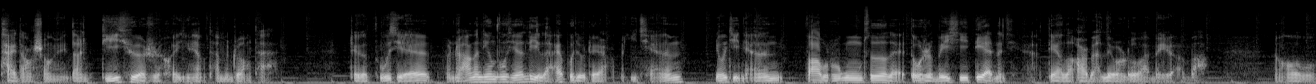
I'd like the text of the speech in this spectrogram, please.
太当生意，但的确是很影响他们状态。这个足协，反正阿根廷足协历来不就这样吗？以前有几年发不出工资来，都是梅西垫的钱，垫了二百六十多万美元吧。然后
